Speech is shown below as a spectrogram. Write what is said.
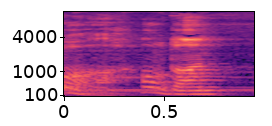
Whoa, hold on.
